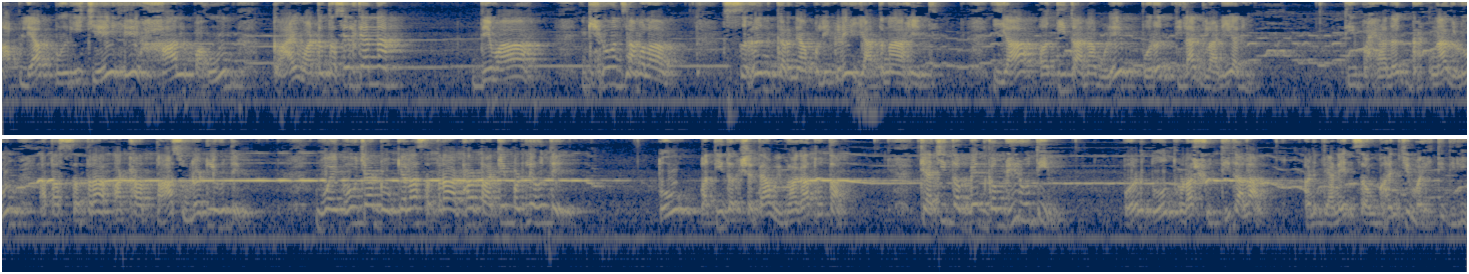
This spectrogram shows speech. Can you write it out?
आपल्या परीचे हे हाल पाहून काय वाटत असेल त्यांना? देवा घेऊन जा मला. सहन करण्यापलीकडे यातना आहेत. या अतितानामुळे परत तिला ग्लानी आली. ती भयानक घटना घडून आता सतरा अठरा तास उलटले होते. वैभवच्या डोक्याला सतरा अठरा टाके पडले होते. तो अतिदक्षता विभागात होता. त्याची तब्येत गंभीर होती. पण तो थोडा शुद्धीत आला आणि त्याने चौघांची माहिती दिली.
